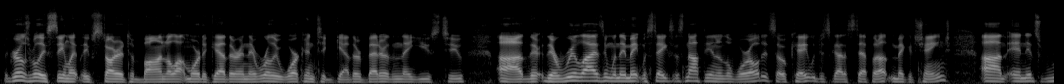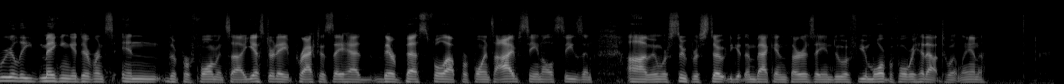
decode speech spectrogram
the girls really seem like they've started to bond a lot more together and they're really working together better than they used to. Uh, they're, they're, realizing when they make mistakes, it's not the end of the world. It's okay. We just got to step it up and make a change. Um, and it's really making a difference in the performance. Uh, yesterday at practice, they had their best full out performance I've seen all season. Um, and we're super stoked to get them back in Thursday and do a few more before we head out to Atlanta.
